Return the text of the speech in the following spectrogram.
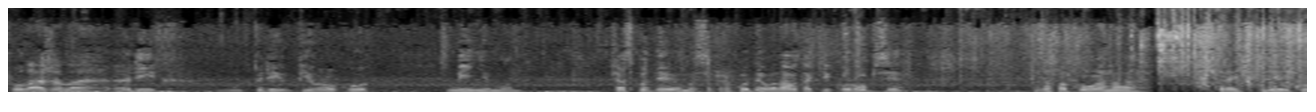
полежала рік, півроку мінімум. Зараз подивимося. Приходить вона в такій коробці, запакована в стрейч-плівку.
